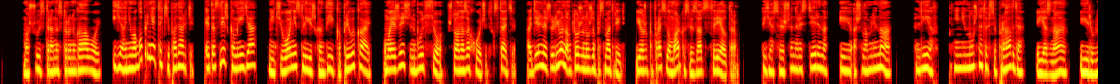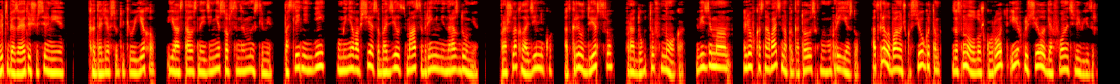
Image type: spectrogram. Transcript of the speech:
Машу из стороны в сторону головой. Я не могу принять такие подарки. Это слишком, и я... Ничего не слишком, Вика, привыкай. У моей женщины будет все, что она захочет. Кстати, отдельное жилье нам тоже нужно присмотреть. Я уже попросил Марка связаться с риэлтором. Я совершенно растеряна и ошеломлена. Лев, мне не нужно это все, правда? Я знаю. И люблю тебя за это еще сильнее. Когда Лев все-таки уехал, я осталась наедине с собственными мыслями. Последние дни у меня вообще освободилась масса времени на раздумье. Прошла к холодильнику, открыла дверцу, продуктов много. Видимо, Левка основательно подготовился к моему приезду. Открыла баночку с йогуртом, засунула ложку в рот и включила для фона телевизор.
